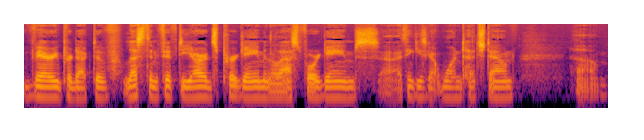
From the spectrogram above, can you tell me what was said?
very productive. Less than 50 yards per game in the last four games. Uh, I think he's got one touchdown. Um,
